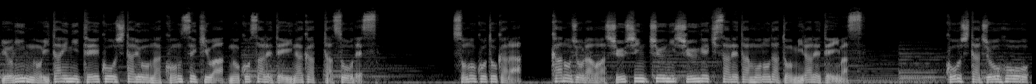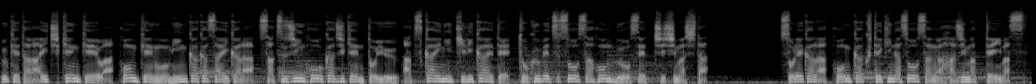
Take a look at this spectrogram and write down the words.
4人の遺体に抵抗したような痕跡は残されていなかったそうです。そのことから、彼女らは就寝中に襲撃されたものだと見られています。こうした情報を受けた愛知県警は本件を民家火災から殺人放火事件という扱いに切り替えて特別捜査本部を設置しました。それから本格的な捜査が始まっています。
